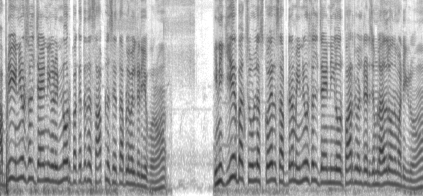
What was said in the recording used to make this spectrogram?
அப்படியே யூனிவர்சல் ஜாயினிங்கோட இன்னொரு பக்கத்தை இந்த சாப்பில் சேர்த்தாப்புல வெல்ட் அடிக்க போகிறோம் இன்னைக்கு கியர் பாக்ஸில் உள்ள ஸ்கொயர் சாப்பிட்டு நம்ம யூனிவர்சல் ஜாயினிங்கில் ஒரு பார்ட் வெல்ட் அடிச்சோம்ல அதில் வந்து மாட்டிக்கிடுவோம்.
